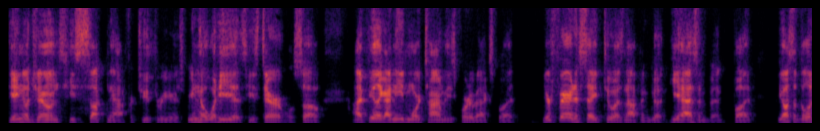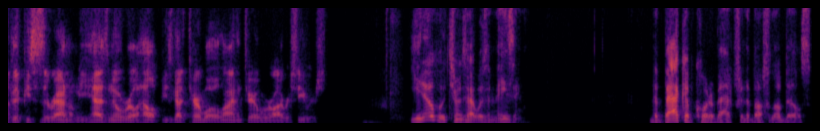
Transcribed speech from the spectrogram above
Daniel Jones, he sucked now for two, three years. We know what he is. He's terrible. So I feel like I need more time with these quarterbacks, but you're fair to say Tua has not been good. He hasn't been, but you also have to look at the pieces around him. He has no real help. He's got a terrible line and terrible wide receivers. You know who it turns out was amazing? The backup quarterback for the Buffalo Bills,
